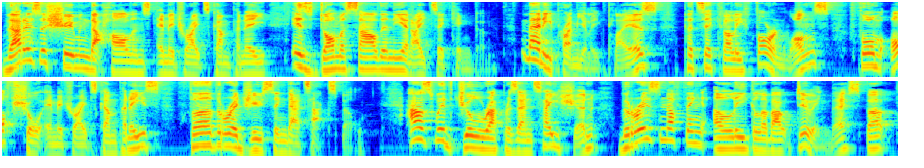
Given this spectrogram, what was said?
That is assuming that Haaland's image rights company is domiciled in the United Kingdom. Many Premier League players, particularly foreign ones, form offshore image rights companies, further reducing their tax bill. As with dual representation, there is nothing illegal about doing this, but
